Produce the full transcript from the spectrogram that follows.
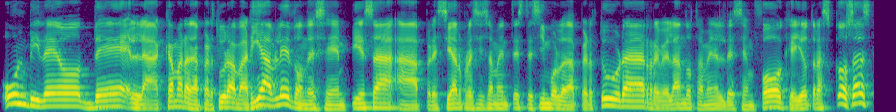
un video de la cámara de apertura variable donde se empieza a apreciar precisamente este símbolo de apertura, revelando también el desenfoque y otras cosas.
